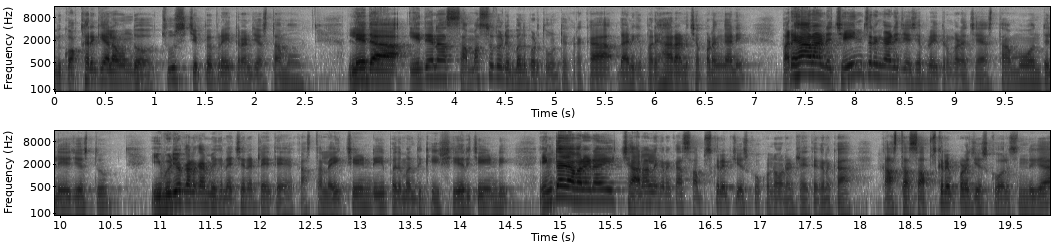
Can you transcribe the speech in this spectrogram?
మీకు ఒక్కరికి ఎలా ఉందో చూసి చెప్పే ప్రయత్నం చేస్తాము. లేదా ఏదైనా సమస్యతో ఇబ్బంది పడుతూ ఉంటే కనుక దానికి పరిహారాన్ని చెప్పడం కానీ పరిహారాన్ని చేయించడం కానీ చేసే ప్రయత్నం కూడా చేస్తాము అని తెలియజేస్తూ ఈ వీడియో కనుక మీకు నచ్చినట్లయితే కాస్త లైక్ చేయండి పది మందికి షేర్ చేయండి. ఇంకా ఎవరైనా ఈ ఛానల్ని కనుక సబ్స్క్రైబ్ చేసుకోకుండా ఉన్నట్లయితే కనుక కాస్త సబ్స్క్రైబ్ కూడా చేసుకోవాల్సిందిగా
